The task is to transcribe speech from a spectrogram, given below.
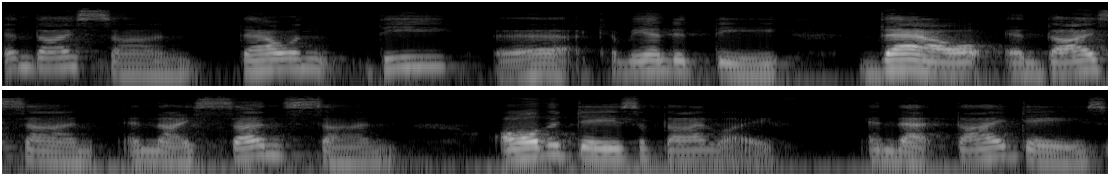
and thy son, thou and thee, uh, commanded thee, thou and thy son and thy son's son, all the days of thy life, and that thy days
